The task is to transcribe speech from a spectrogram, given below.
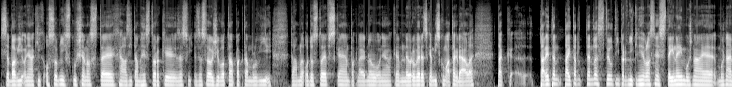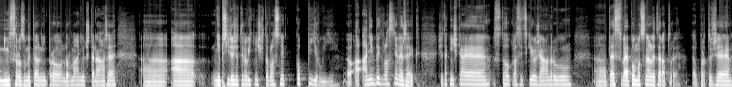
se baví o nějakých osobních zkušenostech, hází tam historky ze, svý, ze svého života, pak tam mluví tamhle o Dostojevském, pak najednou o nějakém neurovědeckém výzkumu a tak dále, tak eh, tady, ten, tady tenhle styl té první knihy vlastně stejný, možná je, možná je méně srozumitelný pro normálního čtenáře, eh, a mně přijde, že ty nové knížky to vlastně kopírují. Jo? A ani bych vlastně neřekl, že ta knížka je z toho klasického žánru Eh, té své pomocné literatury, protože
